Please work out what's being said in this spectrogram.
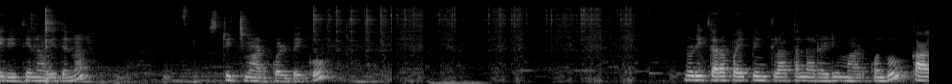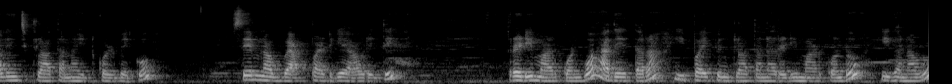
ಈ ರೀತಿ ನಾವು ಇದನ್ನು ಸ್ಟಿಚ್ ಮಾಡಿಕೊಳ್ಬೇಕು. ನೋಡಿ ಈ ಥರ ಪೈಪಿಂಗ್ ಕ್ಲಾತನ್ನು ರೆಡಿ ಮಾಡಿಕೊಂಡು ಕಾಲು ಇಂಚ್ ಕ್ಲಾತನ್ನು ಇಟ್ಕೊಳ್ಬೇಕು. ಸೇಮ್ ನಾವು ಬ್ಯಾಕ್ ಪಾರ್ಟ್ಗೆ ಯಾವ ರೀತಿ ರೆಡಿ ಮಾಡಿಕೊಂಡು ಅದೇ ಥರ ಈ ಪೈಪಿಂಗ್ ಕ್ಲಾತನ್ನು ರೆಡಿ ಮಾಡಿಕೊಂಡು ಈಗ ನಾವು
